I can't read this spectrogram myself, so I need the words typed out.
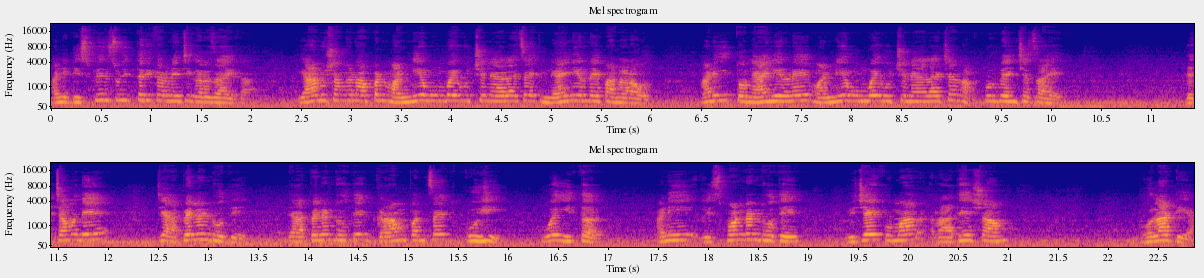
आणि डिस्पेन्स विथ तरी करण्याची गरज आहे का? या अनुषंगानं आपण माननीय मुंबई उच्च न्यायालयाचा एक न्याय निर्णय पाहणार आहोत. आणि तो न्यायनिर्णय माननीय मुंबई उच्च न्यायालयाच्या नागपूर बेंचचा आहे. त्याच्यामध्ये जे अपेलंट होते ते अपेलंट होते ग्रामपंचायत कुही व इतर. आणि रिस्पॉन्डंट होते विजय कुमार राधेश्याम भोलाटिया.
